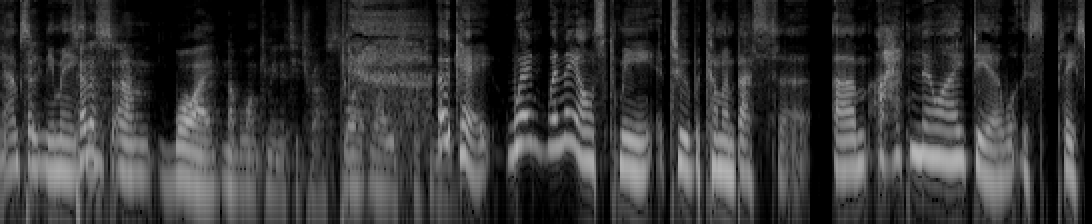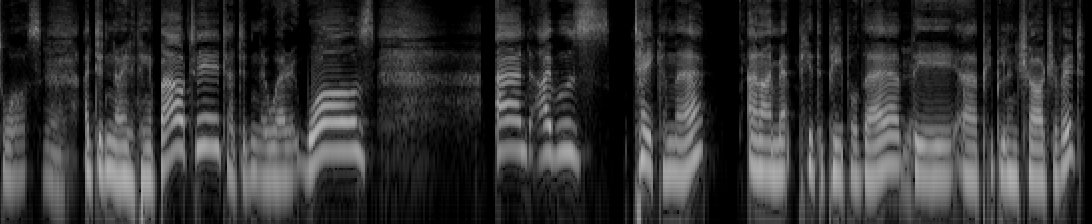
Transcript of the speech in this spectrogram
Absolutely amazing. Tell us um, why number one community trust. Why, why you supporting? them? Okay, when when they asked me to become ambassador, um, I had no idea what this place was. I didn't know anything about it. I didn't know where it was, and I was taken there, and I met the people there, the uh, people in charge of it,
